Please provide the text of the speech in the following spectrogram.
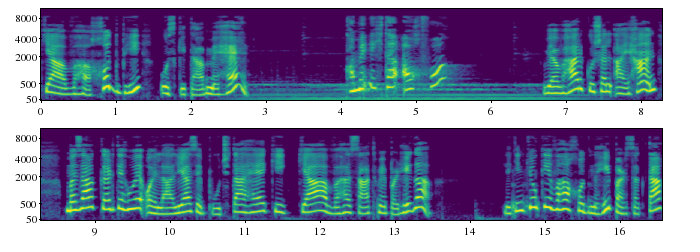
क्या वह खुद भी उस किताब में है। Komme ich da auch vor? व्यवहार कुशल आयहान मज़ाक करते हुए ओलालिया से पूछता है कि क्या वह साथ में पढ़ेगा? लेकिन क्योंकि वह खुद नहीं पढ़ सकता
